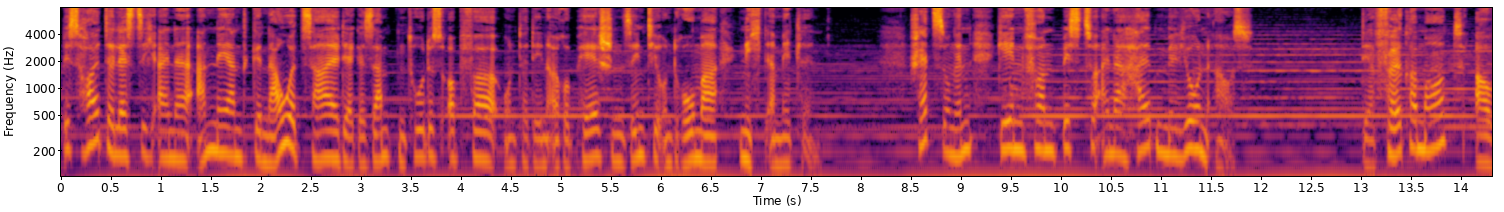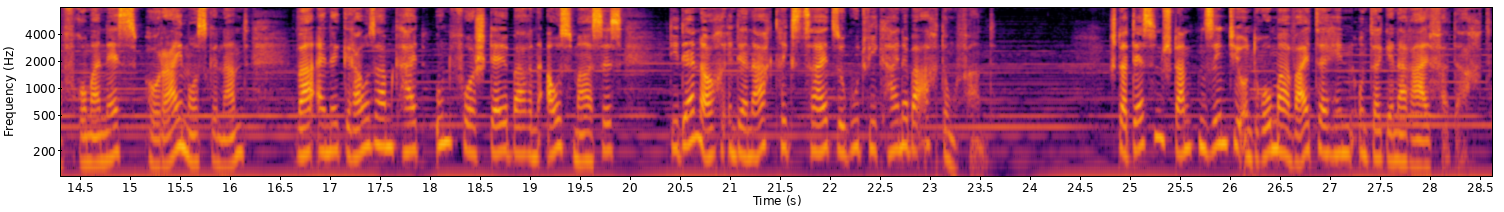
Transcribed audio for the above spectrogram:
Bis heute lässt sich eine annähernd genaue Zahl der gesamten Todesopfer unter den europäischen Sinti und Roma nicht ermitteln. Schätzungen gehen von bis zu einer halben Million aus. Der Völkermord, auf Romanes Poraimos genannt, war eine Grausamkeit unvorstellbaren Ausmaßes, die dennoch in der Nachkriegszeit so gut wie keine Beachtung fand. Stattdessen standen Sinti und Roma weiterhin unter Generalverdacht.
